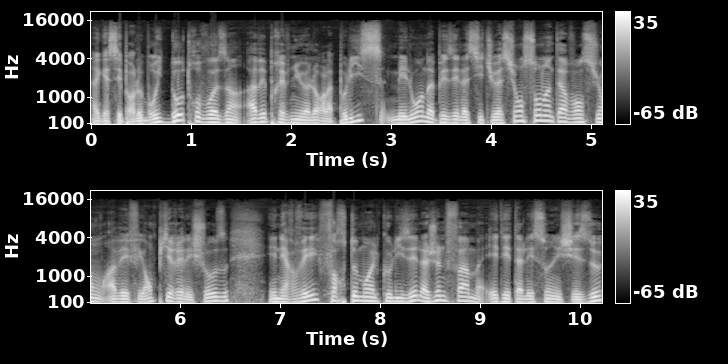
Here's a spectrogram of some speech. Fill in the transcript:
Agacée par le bruit, d'autres voisins avaient prévenu alors la police mais loin d'apaiser la situation, son intervention avait fait empirer les choses. Énervée, fortement alcoolisée, la jeune femme était allée sonner chez eux.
